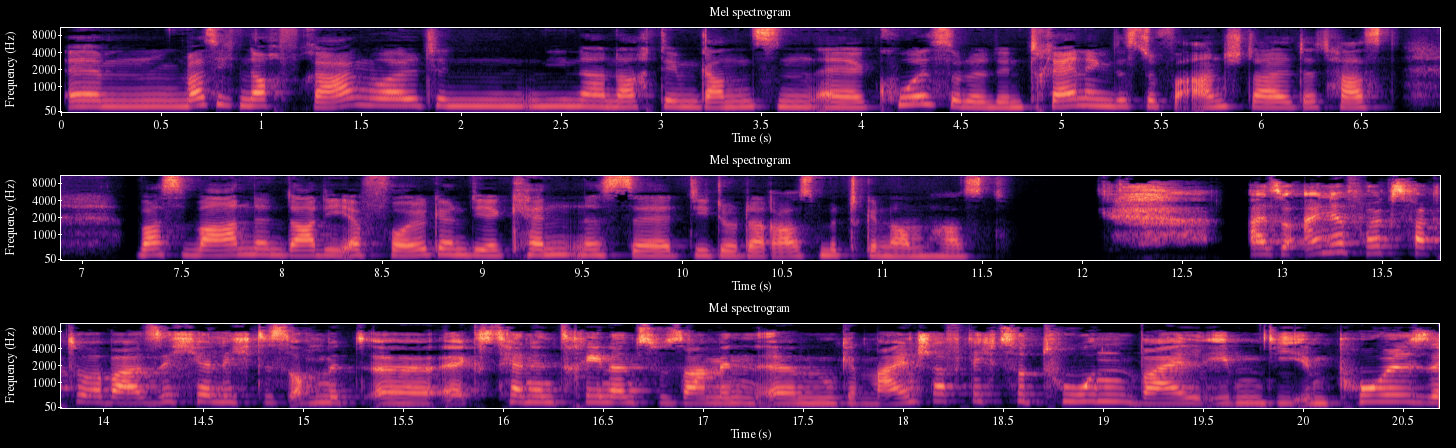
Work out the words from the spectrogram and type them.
Ähm, was ich noch fragen wollte, Nina, nach dem ganzen äh, Kurs oder den Training, das du veranstaltet hast, was waren denn da die Erfolge und die Erkenntnisse, die du daraus mitgenommen hast? Also ein Erfolgsfaktor war sicherlich, das auch mit äh, externen Trainern zusammen ähm, gemeinschaftlich zu tun, weil eben die Impulse,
